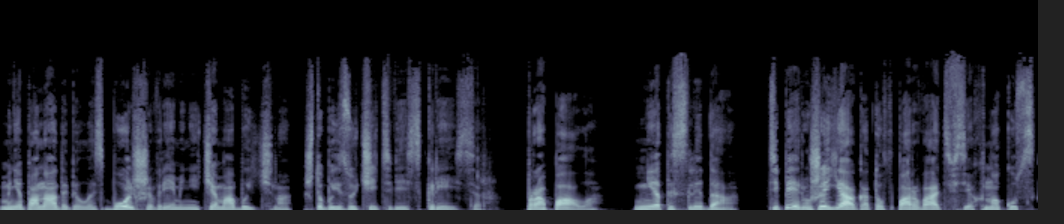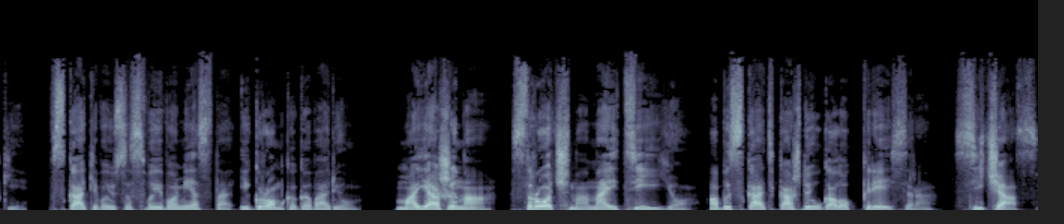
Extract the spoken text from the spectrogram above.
Мне понадобилось больше времени, чем обычно, чтобы изучить весь крейсер. Пропало. Нет и следа. Теперь уже я готов порвать всех на куски. Вскакиваю со своего места и громко говорю. «Моя жена! Срочно найти ее! Обыскать каждый уголок крейсера! Сейчас!»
